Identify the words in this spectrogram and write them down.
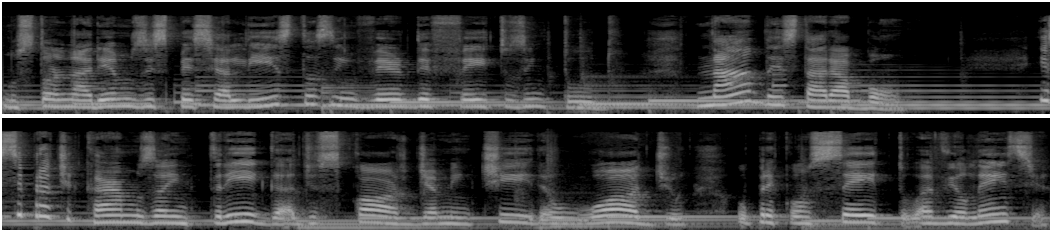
Nos tornaremos especialistas em ver defeitos em tudo. Nada estará bom. E se praticarmos a intriga, a discórdia, a mentira, o ódio, o preconceito, a violência,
